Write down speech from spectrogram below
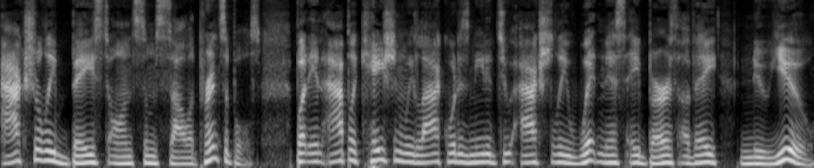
actually based on some solid principles. But in application, we lack what is needed to actually witness a birth of a new you.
